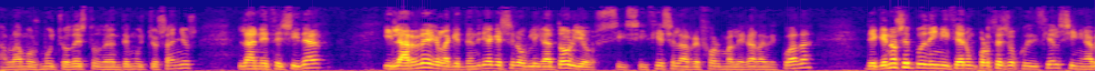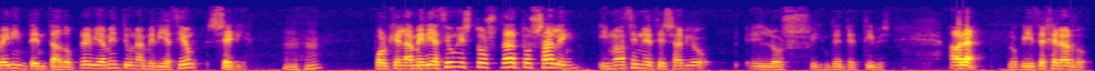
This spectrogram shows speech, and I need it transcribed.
hablamos mucho de esto durante muchos años, la necesidad y la regla que tendría que ser obligatorio si se hiciese la reforma legal adecuada, de que no se puede iniciar un proceso judicial sin haber intentado previamente una mediación seria. Porque en la mediación estos datos salen y no hacen necesario eh, los detectives. Ahora, lo que dice Gerardo,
